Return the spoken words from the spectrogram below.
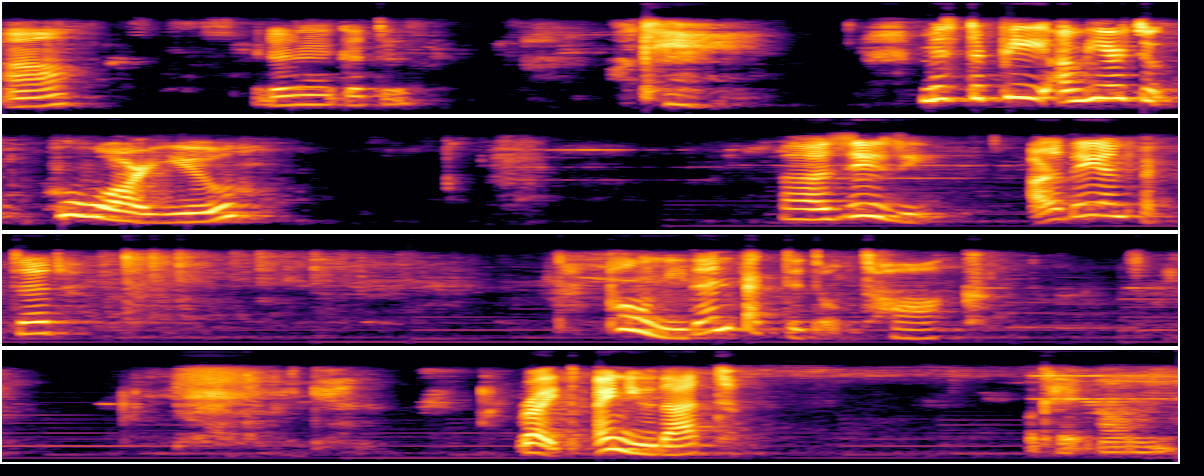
Huh? I didn't get to. Okay. Mr. P, I'm here to. Who are you? Uh, Zizi. Are they infected? Pony, the infected don't talk. Right, I knew that. Okay, um.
